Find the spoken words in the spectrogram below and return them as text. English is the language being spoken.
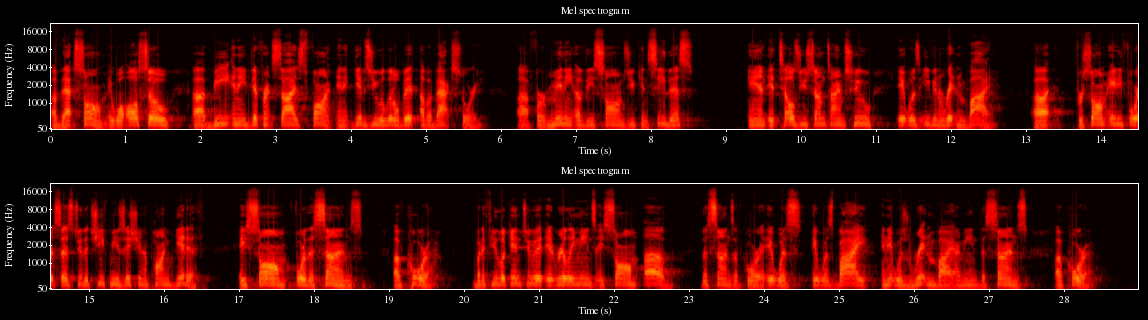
of that Psalm. It will also uh, be in a different sized font, and it gives you a little bit of a backstory. Uh, for many of these Psalms, you can see this, and it tells you sometimes who it was even written by. Uh, for Psalm 84, it says, To the chief musician upon Gittith, a psalm for the sons of Korah. But if you look into it, it really means a psalm of the sons of Korah. It was, it was by and it was written by, I mean, the sons of Korah.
